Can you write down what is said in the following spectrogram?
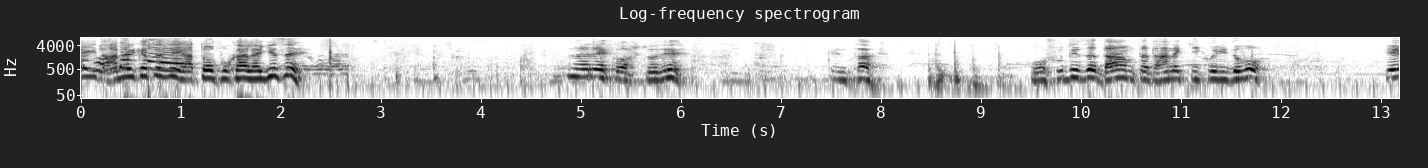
এই ধানের ক্ষেত্রে যে এত পোকা লাগিয়েছে? আরে কষ্ট রে। থাক ওষুধের যে দাম তা ধানে কি করি দেবো? হে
